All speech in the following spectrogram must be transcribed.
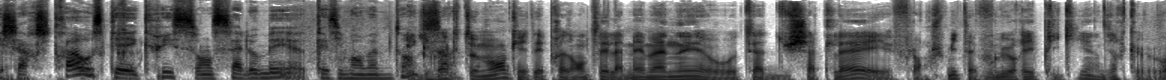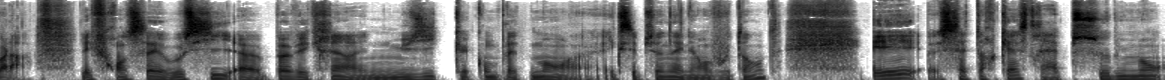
Richard Strauss, qui a écrit son Salomé euh, quasiment en même temps. Exactement, qui a été présenté la même année au Théâtre du Châtelet, et Florent Schmitt a voulu répliquer, hein, dire que voilà, les Français aussi peuvent écrire une musique complètement exceptionnelle et envoûtante. Et cet orchestre est absolument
